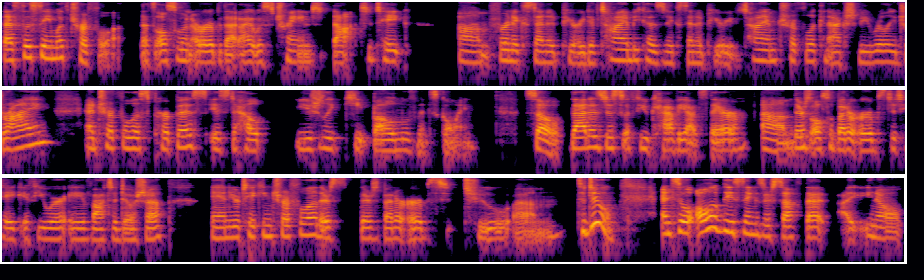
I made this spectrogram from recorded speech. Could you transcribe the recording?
That's the same with Triphala. That's also an herb that I was trained not to take um, for an extended period of time because an extended period of time, Triphala can actually be really drying. And Triphala's purpose is to help usually keep bowel movements going. So that is just a few caveats there. Um, there's also better herbs to take if you were a Vata dosha and you're taking Triphala. There's there's better herbs to um, to do, and so all of these things are stuff that I, you know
